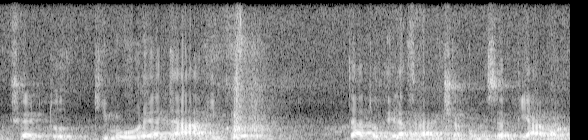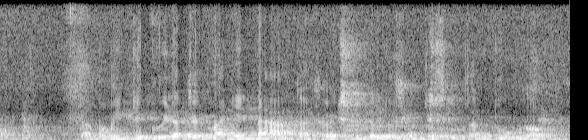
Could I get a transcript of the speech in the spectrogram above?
un certo timore atavico, dato che la Francia, come sappiamo, dal momento in cui la Germania è nata, cioè 1871,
